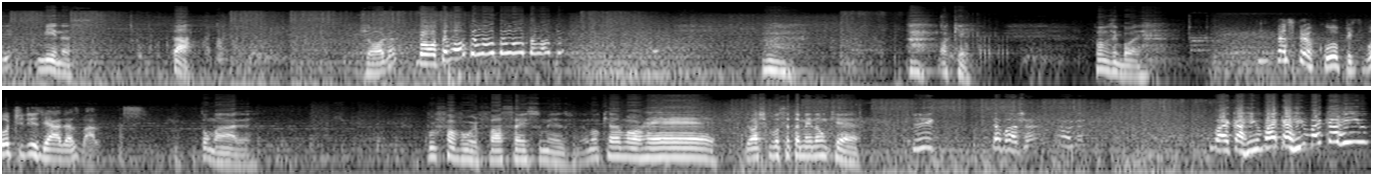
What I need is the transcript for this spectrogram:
E Minas. Tá. Joga. Volta, volta, volta, volta, volta. Ok. Vamos embora. Não se preocupe, vou te desviar das balas. Tomara. Por favor, faça isso mesmo. Eu não quero morrer. Eu acho que você também não quer. Ih, abaixa. Droga. Vai carrinho, vai carrinho, vai carrinho.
